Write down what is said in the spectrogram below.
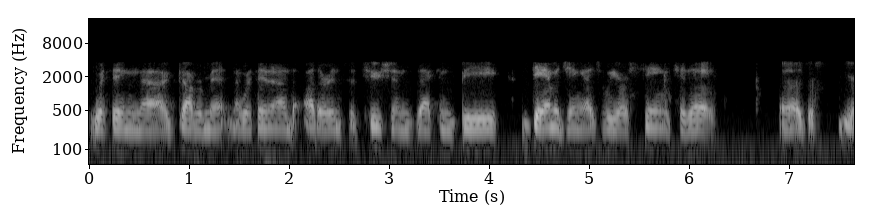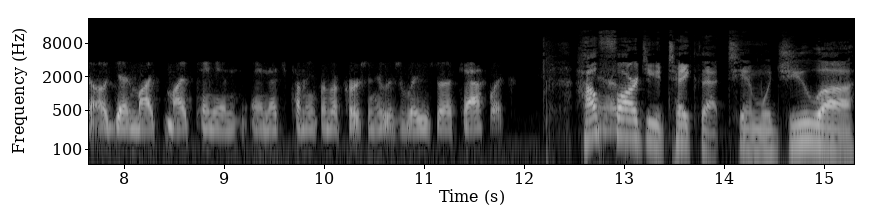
within uh, government and within other institutions that can be damaging, as we are seeing today. Uh, just you know, again, my my opinion, and that's coming from a person who was raised a Catholic. How far do you take that, Tim? Would you? Uh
